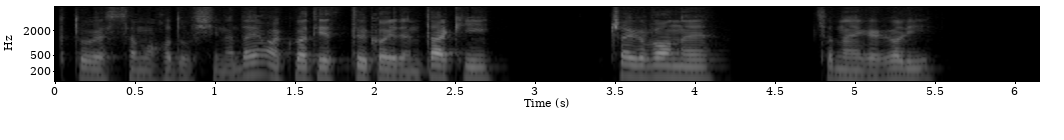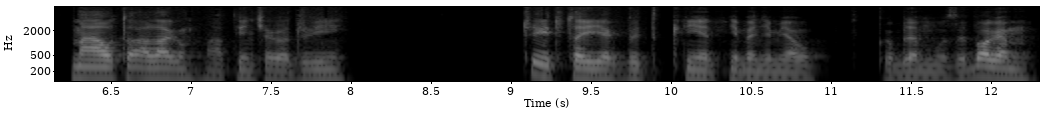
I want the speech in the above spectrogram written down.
które z samochodów się nadają. Akurat jest tylko jeden taki, czerwony, co na jego roli. Ma autoalarm, ma pięcioro drzwi, czyli tutaj jakby klient nie będzie miał problemu z wyborem,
